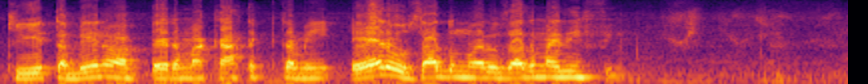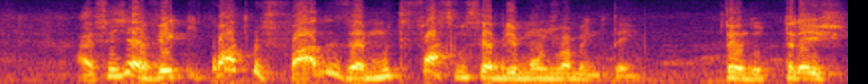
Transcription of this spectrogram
Que também era uma, era uma carta que também era usada ou não era usada, mas enfim. Aí você já vê que quatro fadas é muito fácil você abrir mão de uma Benten. Tendo três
